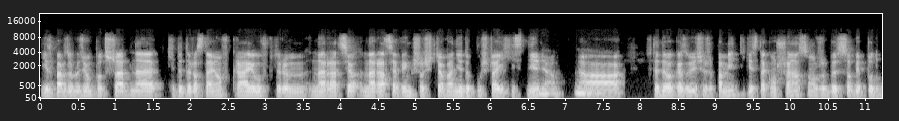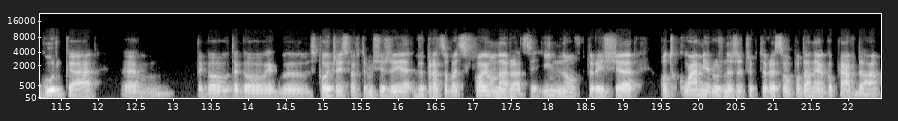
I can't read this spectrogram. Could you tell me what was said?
jest bardzo ludziom potrzebne, kiedy dorastają w kraju, w którym narracja, narracja większościowa nie dopuszcza ich istnienia. A mhm. wtedy okazuje się, że pamiętnik jest taką szansą, żeby sobie pod górkę um, tego, tego jakby społeczeństwa, w którym się żyje, wypracować swoją narrację, inną, w której się odkłamie różne rzeczy, które są podane jako prawda.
